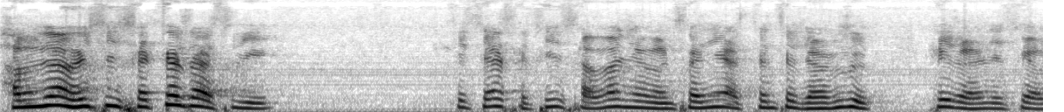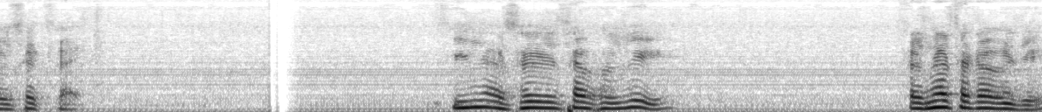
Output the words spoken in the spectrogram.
हमला व्हायची शक्यता असली तर त्यासाठी सामान्य माणसांनी अत्यंत जागृत हे राहण्याची आवश्यकता आहे. तीन आठवड्याच्या पूर्वी कर्नाटकामध्ये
